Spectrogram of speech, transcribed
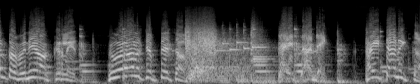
అంత వినే అక్కర్లేదు. వివరాలు చెప్తే చాలు. Titanic Titanic?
